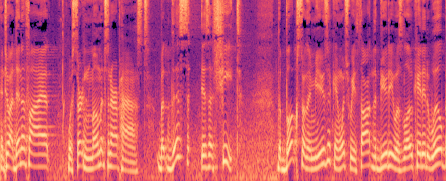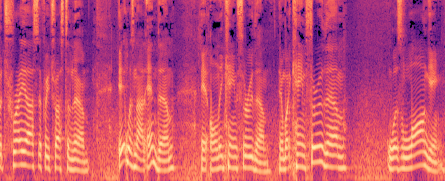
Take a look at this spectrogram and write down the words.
and to identify it with certain moments in our past. But this is a cheat. The books or the music in which we thought the beauty was located will betray us if we trust in them. It was not in them, it only came through them. And what came through them was longing.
